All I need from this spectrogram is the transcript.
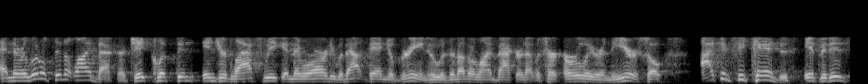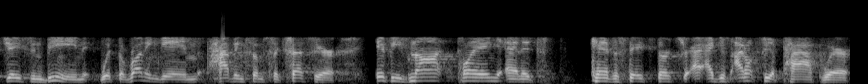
And they're a little thin at linebacker. Jake Clifton injured last week, and they were already without Daniel Green, who was another linebacker that was hurt earlier in the year. So I can see Kansas, if it is Jason Bean, with the running game having some success here. If he's not playing and it's Kansas State's third. I just I don't see a path where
